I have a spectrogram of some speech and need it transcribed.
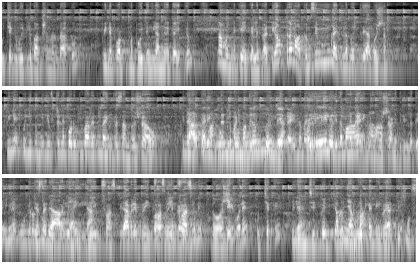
ഉച്ചയ്ക്ക് വീട്ടിൽ ഭക്ഷണം ഉണ്ടാക്കും. പിന്നെ പുറത്തുനിന്ന് പോയിട്ടെങ്കിൽ അങ്ങനെ കഴിക്കും. നമ്മൾ പിന്നെ കേക്കെല്ലാം കട്ട് ചെയ്യും. അത്രമാത്രം സിമ്പിളായിട്ടുള്ള ബർത്ത്ഡേ ആഘോഷം. പിന്നെ കുഞ്ഞു കുഞ്ഞു ഗിഫ്റ്റ് എല്ലാം കൊടുക്കുമ്പോൾ അവർക്കും ഭയങ്കര സന്തോഷമാവും. പിന്നെ ആൾക്കാർ പന്ത്രണ്ട് മണി മുതൽ വെറുതെ കഴിയുന്ന വളരെ ലളിതമായ കാര്യങ്ങൾ മാത്രമാണ് ഇതിലുള്ളത്. പിന്നെ കൂടുതൽ രാവിലെ ആയില്ല ബ്രേക്ക്ഫാസ്റ്റ് രാവിലെ ബ്രേക്ക്ഫാസ്റ്റ് ബ്രേക്ക്ഫാസ്റ്റ് ദോശ അതേപോലെ ഉച്ചയ്ക്ക് ലഞ്ച് വെജിറ്റബിൾ ഞാൻ വീട്ടിൽ തന്നെ ഉണ്ടാക്കി മുട്ട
